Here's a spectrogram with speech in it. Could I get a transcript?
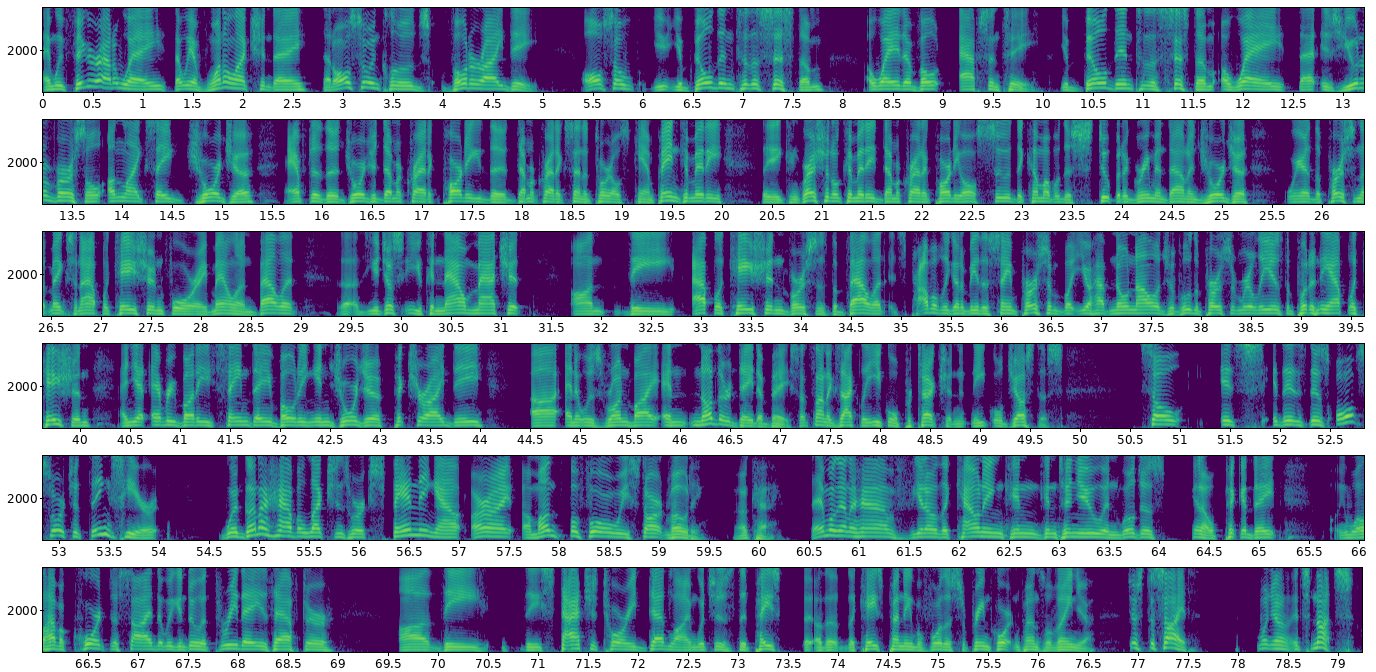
and we figure out a way that we have one election day that also includes voter ID, also, you, you build into the system a way to vote absentee you build into the system a way that is universal, unlike, say, Georgia, after the Georgia Democratic Party, the Democratic Senatorial Campaign Committee, the Congressional Committee, Democratic Party all sued. They come up with this stupid agreement down in Georgia where the person that makes an application for a mail in ballot, uh, you just you can now match it on the application versus the ballot, it's probably going to be the same person, but you have no knowledge of who the person really is to put in the application. And yet, everybody, same day voting in Georgia, picture ID, uh, and it was run by another database. That's not exactly equal protection and equal justice. So it's there's there's all sorts of things here. We're going to have elections. We're expanding out. All right, a month before we start voting. Okay. Then we're going to have, you know, the counting can continue and we'll just, you know, pick a date. We'll have a court decide that we can do it three days after uh, the the statutory deadline, which is the, pace, uh, the, the case pending before the Supreme Court in Pennsylvania. Just decide. Well, you know, it's nuts.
